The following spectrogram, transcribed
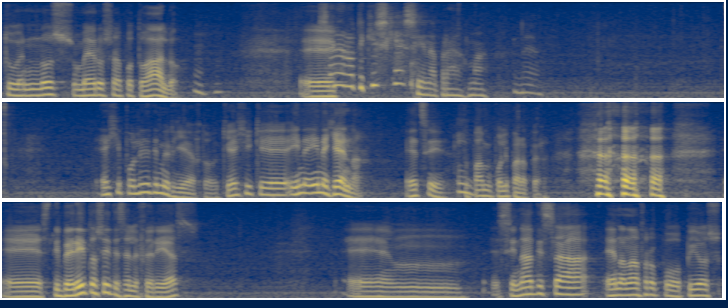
του ενός μέρους από το άλλο. Mm ε, Σαν ερωτική σχέση ένα πράγμα. Ναι. Έχει πολύ δημιουργία αυτό και, έχει και... Είναι, είναι γένα. Έτσι, θα πάμε πολύ παραπέρα. ε, στην περίπτωση της ελευθερίας, ε, συνάντησα έναν άνθρωπο ο οποίος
